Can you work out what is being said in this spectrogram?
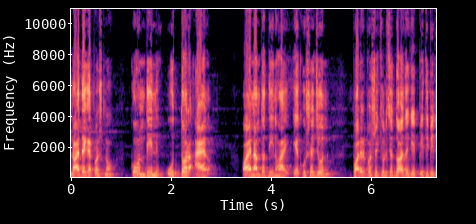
নয় থেকে প্রশ্ন, কোন দিন উত্তর আয়- অয়নান্ত দিন হয় একুশে জুন। পরের প্রশ্ন কী বলেছে? দশ থেকে পৃথিবীর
